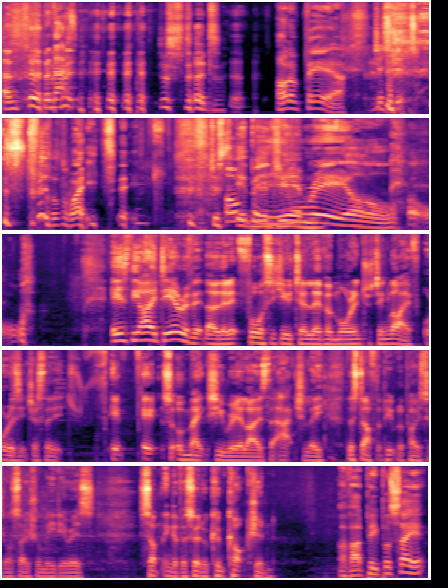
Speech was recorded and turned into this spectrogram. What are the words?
um, but that's Just stood on a pier, just just waiting. Just I'm in the gym. real. Oh. Is the idea of it though that it forces you to live a more interesting life, or is it just that it it, it sort of makes you realise that actually the stuff that people are posting on social media is something of a sort of concoction? I've had people say it.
